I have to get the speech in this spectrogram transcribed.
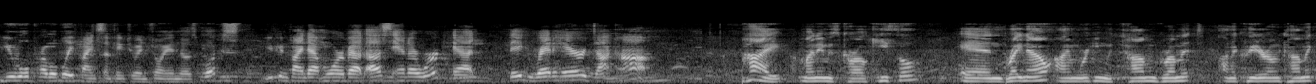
you will probably find something to enjoy in those books. You can find out more about us and our work at bigredhair.com. Hi, my name is Karl Kesel, and right now I'm working with Tom Grummett on a creator-owned comic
